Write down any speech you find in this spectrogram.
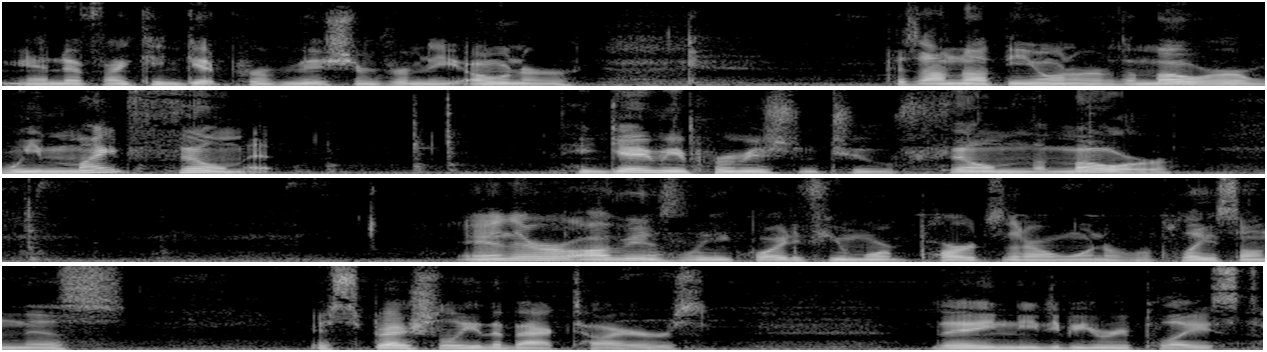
And if I can get permission from the owner, because I'm not the owner of the mower, we might film it. He gave me permission to film the mower. And there are obviously quite a few more parts that I want to replace on this especially the back tires. They need to be replaced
